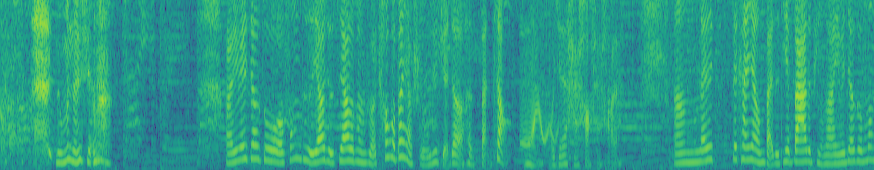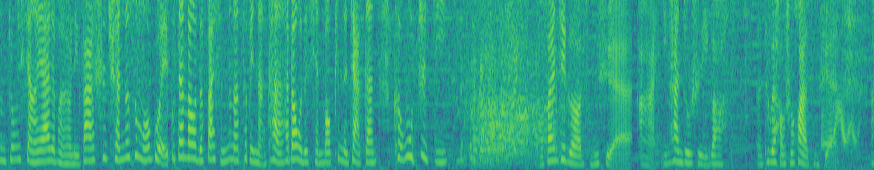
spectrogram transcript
能不能行了？”啊，一位叫做疯子幺九四幺的朋友说：“超过半小时我就觉得很烦躁。”嗯，我觉得还好还好啦。嗯，来再看一下我们百度贴吧的评论，一位叫做梦中像 AI 的朋友，理发师全都是魔鬼，不但把我的发型弄得特别难看，还把我的钱包骗得榨干，可恶至极。我发现这个同学啊，一看就是一个嗯特别好说话的同学，哎，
